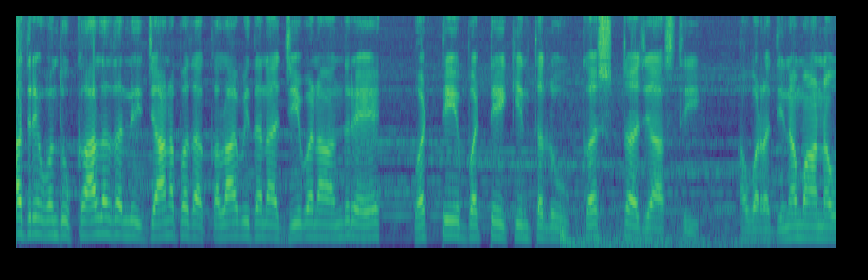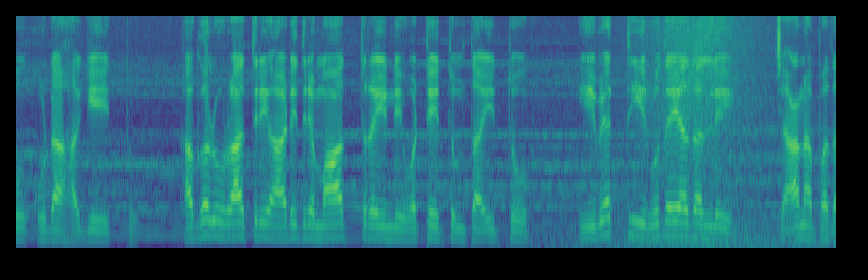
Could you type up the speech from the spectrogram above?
ಆದರೆ ಒಂದು ಕಾಲದಲ್ಲಿ ಜಾನಪದ ಕಲಾವಿದನ ಜೀವನ ಅಂದರೆ ಹೊಟ್ಟೆ ಬಟ್ಟೆಗಿಂತಲೂ ಕಷ್ಟ ಜಾಸ್ತಿ. ಅವರ ದಿನಮಾನವೂ ಕೂಡ ಹಾಗೇ ಇತ್ತು. ಹಗಲು ರಾತ್ರಿ ಆಡಿದರೆ ಮಾತ್ರ ಇಲ್ಲಿ ಹೊಟ್ಟೆ ತುಂಬ್ತಾ ಇತ್ತು. ಈ ವ್ಯಕ್ತಿ ಹೃದಯದಲ್ಲಿ ಜಾನಪದ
